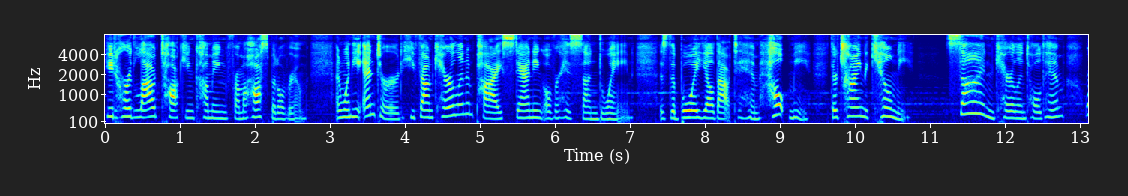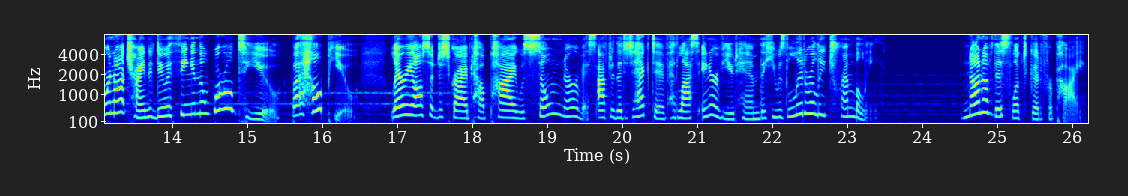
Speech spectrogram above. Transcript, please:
he'd heard loud talking coming from a hospital room, and when he entered, he found Carolyn and Pye standing over his son Dwayne as the boy yelled out to him, Help me! They're trying to kill me! Son, Carolyn told him, we're not trying to do a thing in the world to you, but help you. Larry also described how Pye was so nervous after the detective had last interviewed him that he was literally trembling. None of this looked good for Pye,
